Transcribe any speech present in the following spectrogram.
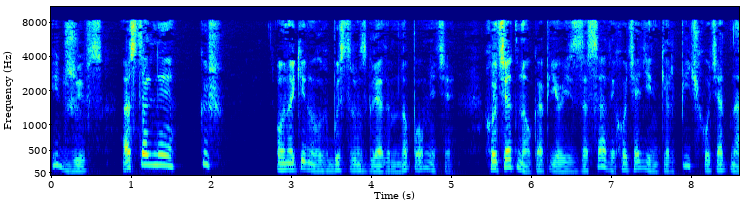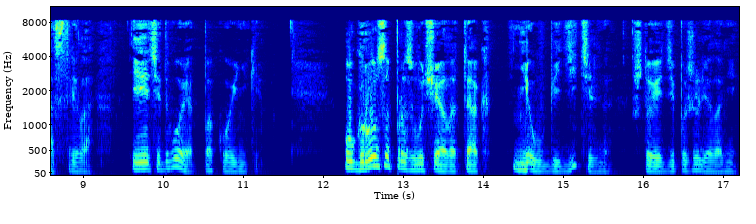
и Дживс, остальные — кыш. Он окинул их быстрым взглядом, но помните, хоть одно копье из засады, хоть один кирпич, хоть одна стрела, и эти двое — покойники. Угроза прозвучала так неубедительно, что Эдди пожалел о ней.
